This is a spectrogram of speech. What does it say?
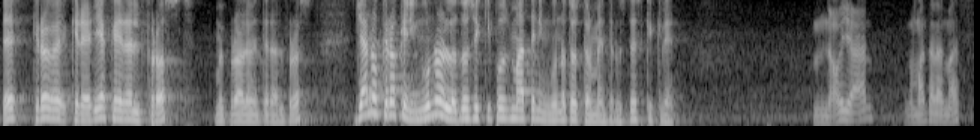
de- creo que creería que era el Frost. Muy probablemente era el Frost. Ya no creo que ninguno de los dos equipos mate ningún otro Tormentor. ¿Ustedes qué creen? No, ya, no matan las más.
